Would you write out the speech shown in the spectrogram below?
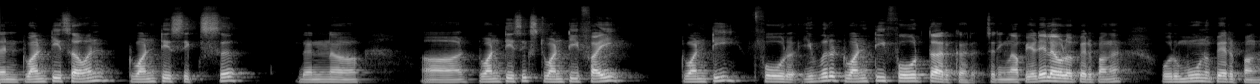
then twenty seven twenty six then twenty six twenty five twenty four இவர் டுவெண்ட்டி ஃபோர்த்தாக இருக்கார். சரிங்களா? அப்போ இடையில எவ்வளோ பேர் இருப்பாங்க? ஒரு மூணு பேர் இருப்பாங்க.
